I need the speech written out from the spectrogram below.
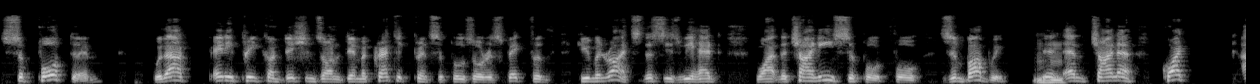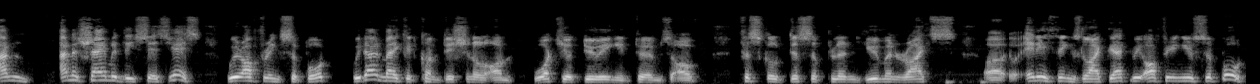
support them without any preconditions on democratic principles or respect for human rights. This is, we had why the Chinese support for Zimbabwe. Mm-hmm. And China quite un, unashamedly says, yes, we're offering support, we don't make it conditional on what you're doing in terms of fiscal discipline, human rights, uh, anything like that. We're offering you support.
